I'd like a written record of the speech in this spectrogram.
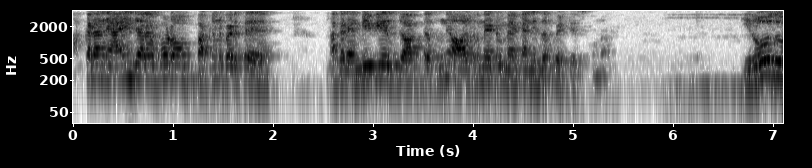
అక్కడ న్యాయం జరగకపోవడం పక్కన పెడితే అక్కడ ఎంబీబీఎస్ డాక్టర్స్ని ఆల్టర్నేటివ్ మెకానిజం పెట్టేసుకున్నారు. ఈరోజు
